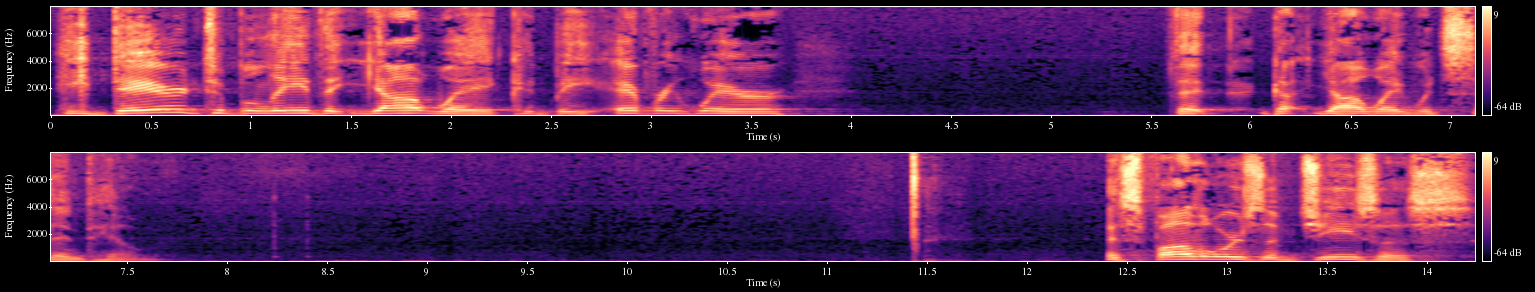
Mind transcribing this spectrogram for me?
He dared to believe that Yahweh could be everywhere that Yahweh would send him. As followers of Jesus,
